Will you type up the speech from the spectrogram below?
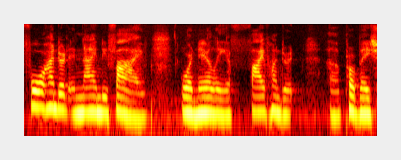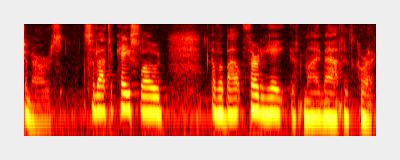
495, or nearly 500 uh, probationers. So that's a caseload of about 38, if my math is correct.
